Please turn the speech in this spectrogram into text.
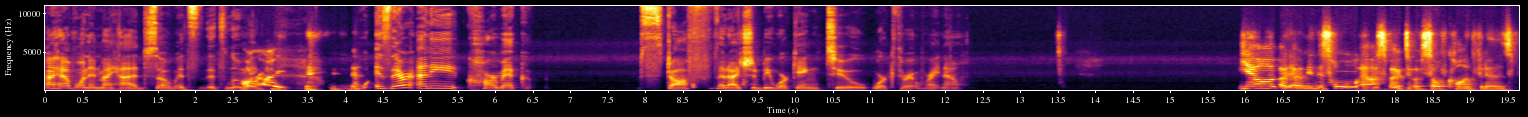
I have one in my head, so it's it's looming. All right. Is there any karmic stuff that I should be working to work through right now? Yeah, I, I mean, this whole aspect of self confidence,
